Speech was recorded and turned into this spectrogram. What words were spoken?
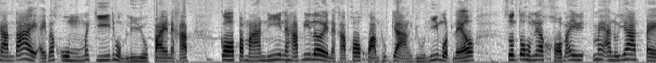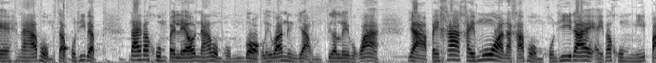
การได้ไอ้ผ้าคลุมเมื่อกี้ที่ผมรีวิวไปนะครับก็ประมาณนี้นะครับนี่เลยนะครับข้อความทุกอย่างอยู่นี่หมดแล้ว ส่วนตัวผมเนี่ยขอไม่ไม่อนุญาตแปลนะครับผมสำหรับคนที่แบบได้ผ้าคลุมไปแล้วนะครับผมผมบอกเลยว่าหนึ่งอย่างผมเตือนเลยบอกว่าอย่าไปฆ่าใครมั่วนะครับผมคนที่ได้ไอ้ผ้าคลุมนี้ไป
